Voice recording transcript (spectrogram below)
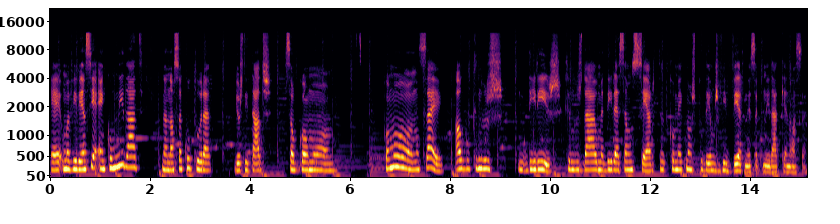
É uma vivência em comunidade, na nossa cultura. E os ditados são como, como, não sei, algo que nos dirige, que nos dá uma direção certa de como é que nós podemos viver nessa comunidade que é nossa.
